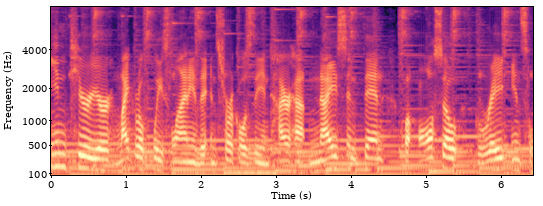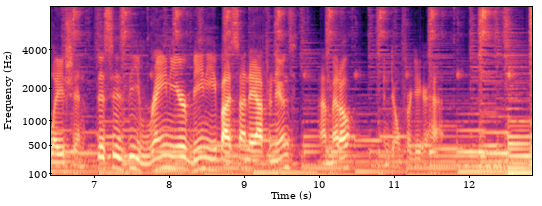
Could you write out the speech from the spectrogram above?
interior micro fleece lining that encircles the entire hat. Nice and thin, but also great insulation. This is the Rainier Beanie by Sunday Afternoons. I'm Meadow, and don't forget your hat.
